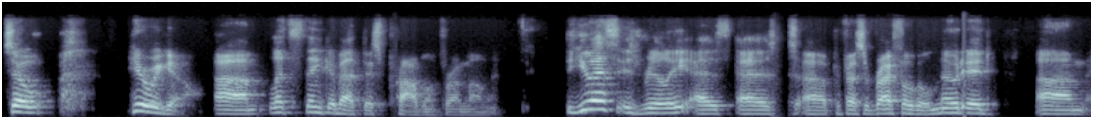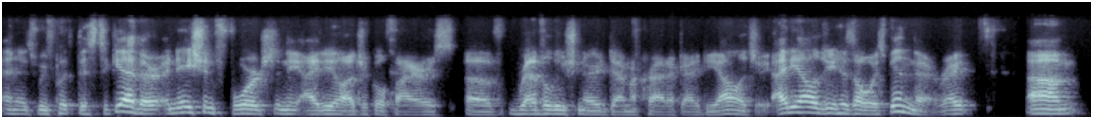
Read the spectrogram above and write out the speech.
So here we go. Um, let's think about this problem for a moment. The US is really, as, as uh, Professor Breyfogle noted, um, and as we put this together, a nation forged in the ideological fires of revolutionary democratic ideology. Ideology has always been there, right? Um,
